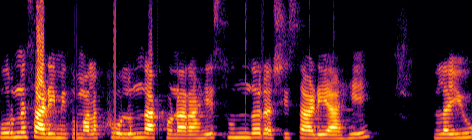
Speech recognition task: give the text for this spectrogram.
पूर्ण साडी मी तुम्हाला खोलून दाखवणार आहे. सुंदर अशी साडी आहे. लाईव्ह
